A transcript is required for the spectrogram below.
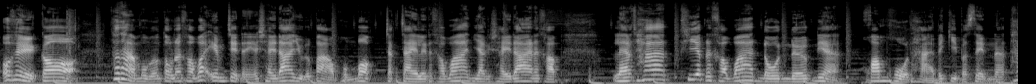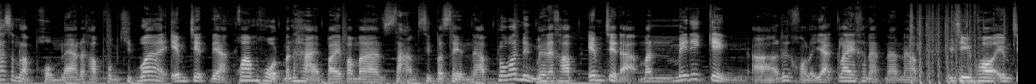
โอเคก็ถ้าถามผมตรงๆนะครับว่า M7 เนี่ยยังใช้ได้อยู่หรือเปล่า ผมบอกจากใจเลยนะครับว่ายังใช้ได้นะครับ แล้วถ้าเทียบนะครับว่าโดนเนิร์ฟเนี่ยความโหดหายไปกี่เปอร์เซ็นต์นะ ถ้าสำหรับผมแล้วนะครับ ผมคิดว่า M7 เนี่ยความโหดมันหายไปประมาณ 30%นะครับ เพราะว่าหนึ่งเลยนะครับ M7 อะมันไม่ได้เก่งอ่าเรื่องของระยะใกล้ขนาดนั้นนะครับ จริงๆ พอ M7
